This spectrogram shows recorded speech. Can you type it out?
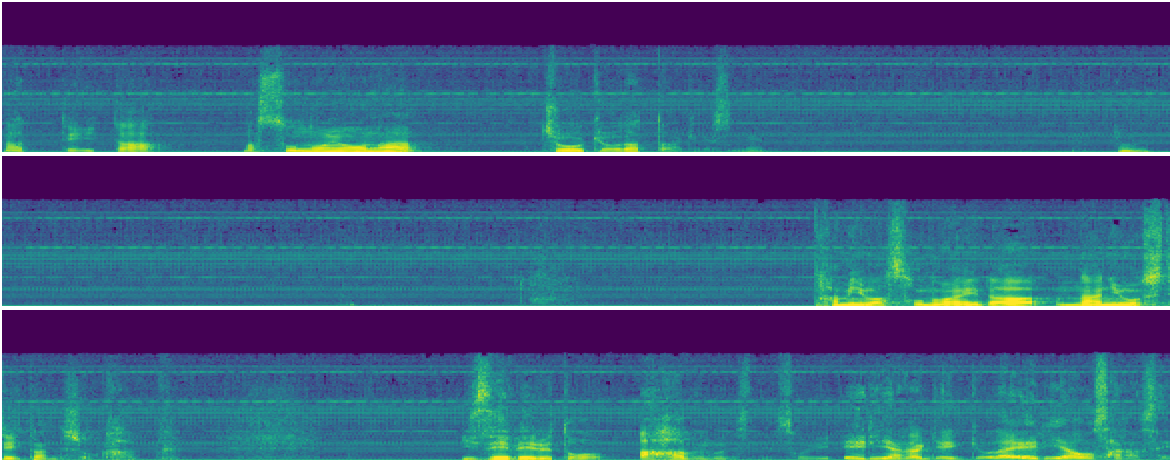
なっていた、まあ、そのような状況だったわけですね。民はその間何をしていたんでしょうか？イゼベルとアハブのですねそういうエリアが元凶だエリアを探せ。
